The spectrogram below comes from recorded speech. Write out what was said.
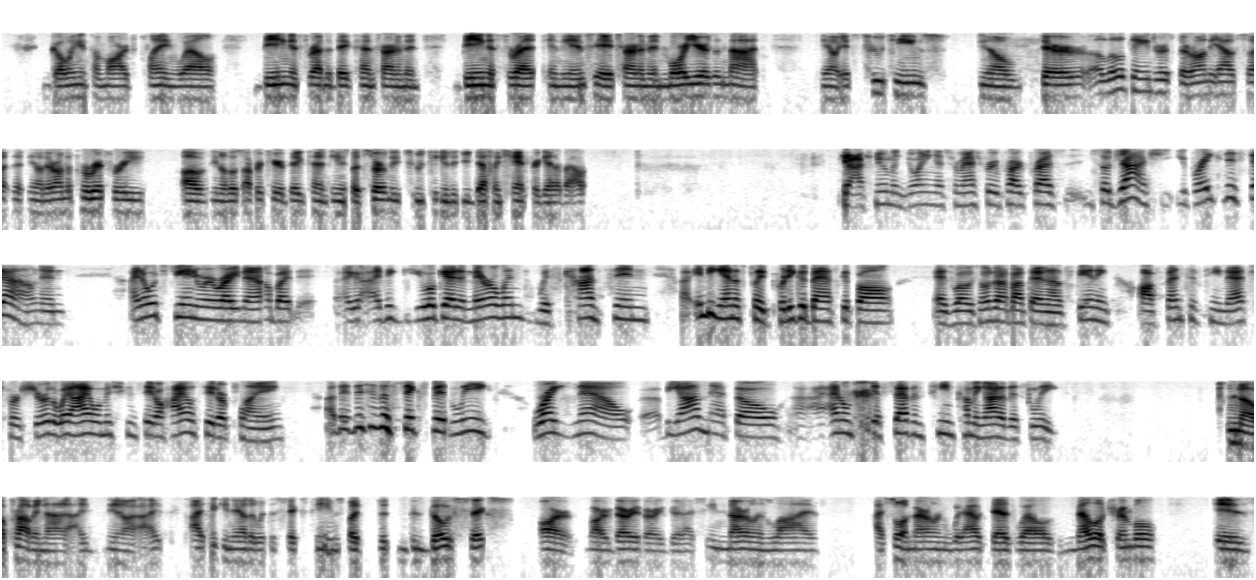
going into March, playing well, being a threat in the Big Ten tournament, being a threat in the NCAA tournament more years than not. You know, it's two teams. You know, they're a little dangerous. They're on the outside. You know, they're on the periphery of you know those upper tier Big Ten teams, but certainly two teams that you definitely can't forget about. Josh Newman joining us from Asbury Park Press. So, Josh, you break this down, and I know it's January right now, but I, I think you look at it Maryland, Wisconsin, uh, Indiana's played pretty good basketball as well. There's no doubt about that. An outstanding offensive team, that's for sure. The way Iowa, Michigan State, Ohio State are playing, uh, they, this is a six bid league right now. Uh, beyond that, though, I, I don't see a seventh team coming out of this league. No, probably not. I you know I I think you nailed it with the six teams, but the, the, those six are are very very good. I've seen Maryland live. I saw Maryland without Dez Wells. Melo Trimble is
